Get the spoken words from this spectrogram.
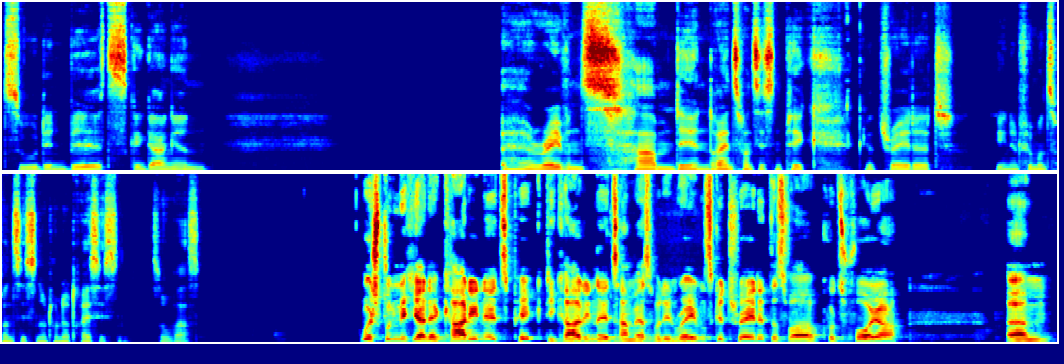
zu den Bills gegangen. Äh, Ravens haben den 23. Pick getradet gegen den 25. und 130. So war's. Ursprünglich ja der Cardinals-Pick. Die Cardinals Genau. haben erstmal den Ravens getradet, das war kurz vorher. Ähm,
